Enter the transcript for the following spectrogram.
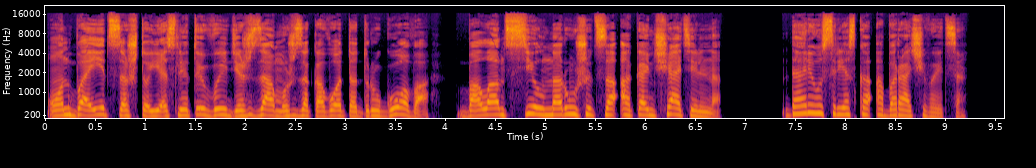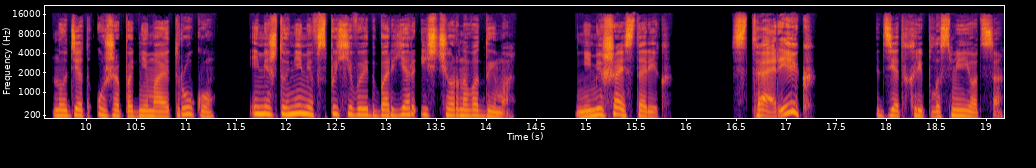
Он боится, что если ты выйдешь замуж за кого-то другого, баланс сил нарушится окончательно». Дариус резко оборачивается, но дед уже поднимает руку, и между ними вспыхивает барьер из черного дыма. «Не мешай, старик!» «Старик?» Дед хрипло смеется.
